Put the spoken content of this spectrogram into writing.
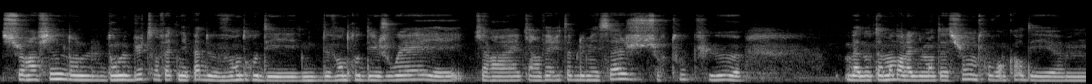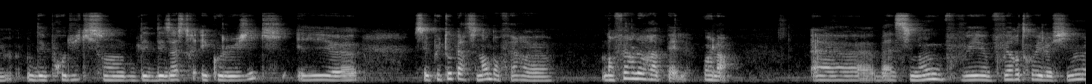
sur un film dont le, dont le but en fait n'est pas de vendre des, de vendre des jouets et qui a un véritable message, surtout que bah, notamment dans l'alimentation, on trouve encore des, euh, des, produits qui sont des désastres écologiques et euh, c'est plutôt pertinent d'en faire, euh, faire le rappel. Voilà. Euh, bah, sinon, vous pouvez, vous pouvez retrouver le film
